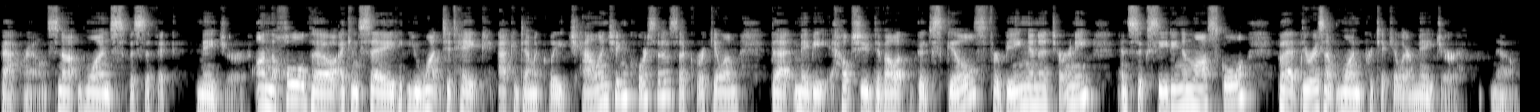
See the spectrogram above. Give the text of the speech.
backgrounds, not one specific major. On the whole, though, I can say you want to take academically challenging courses, a curriculum that maybe helps you develop good skills for being an attorney and succeeding in law school, but there isn't one particular major. No.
